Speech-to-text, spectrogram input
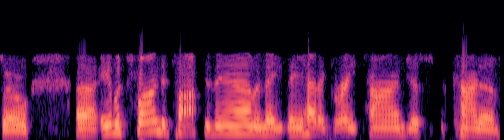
So uh, it was fun to talk to them, and they they had a great time, just kind of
